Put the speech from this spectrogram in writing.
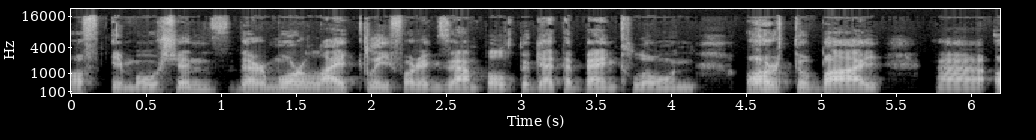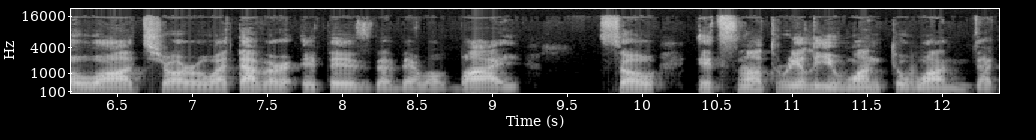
of emotions, they're more likely, for example, to get a bank loan or to buy uh, a watch or whatever it is that they will buy. So it's not really one to one that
